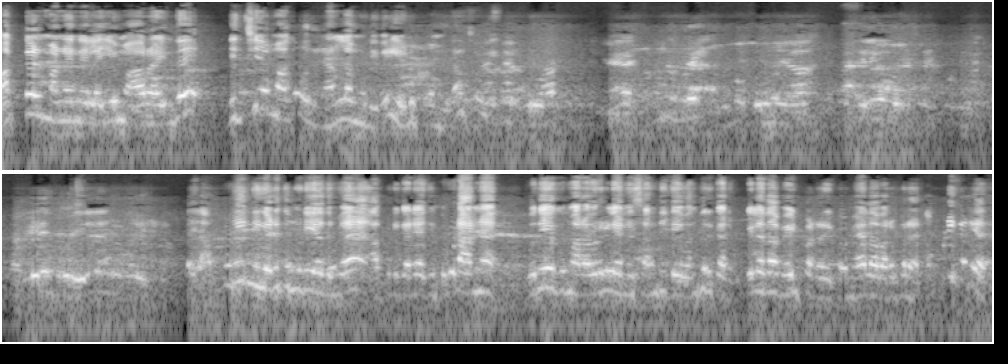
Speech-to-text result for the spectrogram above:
மக்கள் மனநிலையும் ஆராய்ந்து நிச்சயமாக ஒரு நல்ல முடிவை எடுப்போம் தான் சொல்லியிருக்கேன். ஒரு அப்படி நீங்க எடுக்க முடியாதுங்க. அப்படி கிடையாது. இப்ப கூட அண்ணன் உதயகுமார் அவர்கள் என்னை சந்திக்க வந்திருக்காரு. கீழே தான் வெயிட் பண்றேன். இப்ப மேல வரப்போறாரு அப்படி கிடையாது.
